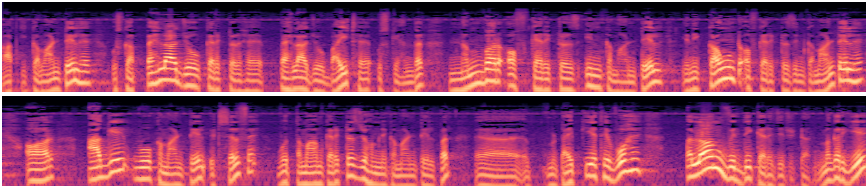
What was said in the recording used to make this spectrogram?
آپ کی کمانڈ ٹیل ہے۔ اس کا پہلا جو کیریکٹر ہے، پہلا جو بائٹ ہے، اس کے اندر number of characters in command tail یعنی count of characters in command tail ہے۔ اور آگے وہ کمانڈ ٹیل اٹ سیلف ہے، وہ تمام کیریکٹرز جو ہم نے کمانڈ ٹیل پر ٹائپ کیے تھے، وہ ہیں along with the carriage return مگر یہ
